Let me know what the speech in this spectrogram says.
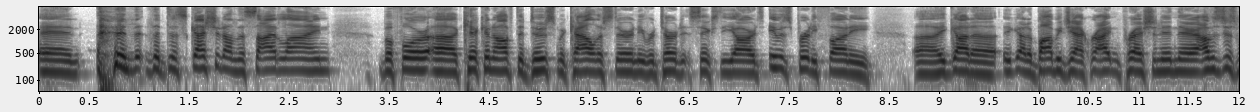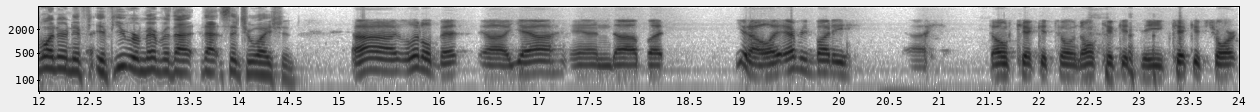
and the, the discussion on the sideline before uh, kicking off to Deuce McAllister, and he returned it 60 yards. It was pretty funny. Uh, he got a he got a Bobby Jack Wright impression in there. I was just wondering if if you remember that that situation. Uh, a little bit, uh, yeah, and uh, but you know everybody uh, don't kick it to them, don't kick it deep, kick it short.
